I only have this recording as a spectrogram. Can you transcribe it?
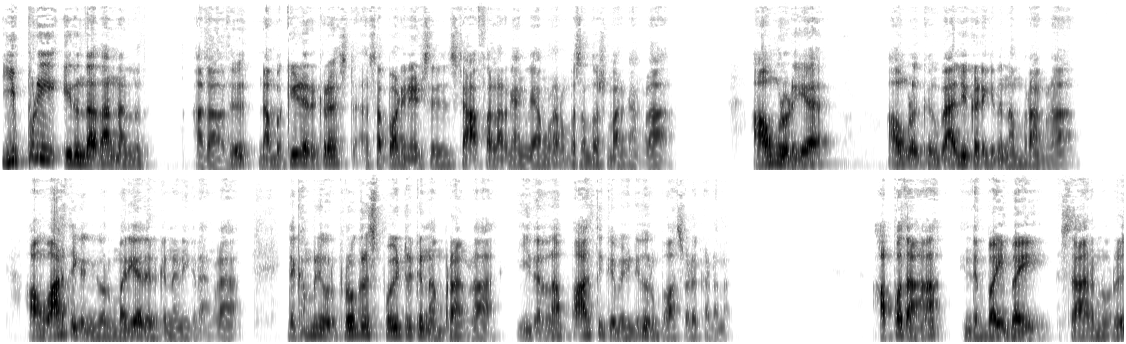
இப்படி இருந்தால் தான் நல்லது. அதாவது நம்ம கீழே இருக்கிற சப்பார்டினேட்ஸு ஸ்டாஃப் எல்லாம் இருக்காங்க இல்லையா? அவங்களாம் ரொம்ப சந்தோஷமாக இருக்காங்களா? அவங்களுடைய அவங்களுக்கு வேல்யூ கிடைக்குதுன்னு நம்புகிறாங்களா அவங்க வார்த்தைக்கு இங்கே ஒரு மரியாதை இருக்குன்னு நினைக்கிறாங்களா? இந்த கம்பெனி ஒரு ப்ரோக்ரஸ் போயிட்டுருக்குன்னு நம்புகிறாங்களா இதெல்லாம் பார்த்துக்க வேண்டியது ஒரு பாஸோட கடமை. அப்போ தான் இந்த பை பை சார்னு ஒரு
